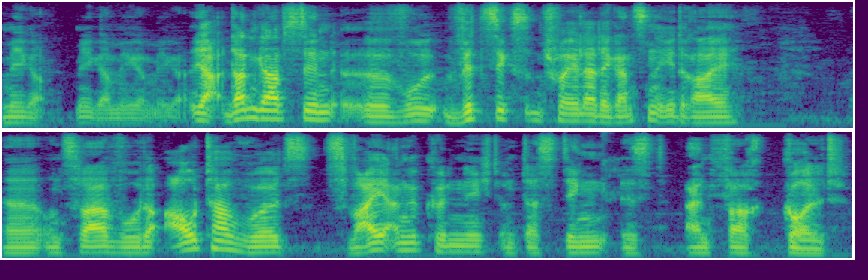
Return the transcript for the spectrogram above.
Mega, mega, mega, mega. Ja, dann gab's den äh, wohl witzigsten Trailer der ganzen E3. Äh, und zwar wurde Outer Worlds 2 angekündigt und das Ding ist einfach Gold.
